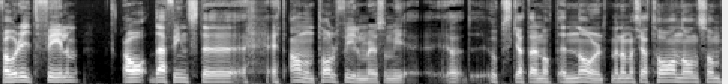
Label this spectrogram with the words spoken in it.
Favoritfilm? Ja, där finns det ett antal filmer som jag uppskattar något enormt. Men om jag ska ta någon som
